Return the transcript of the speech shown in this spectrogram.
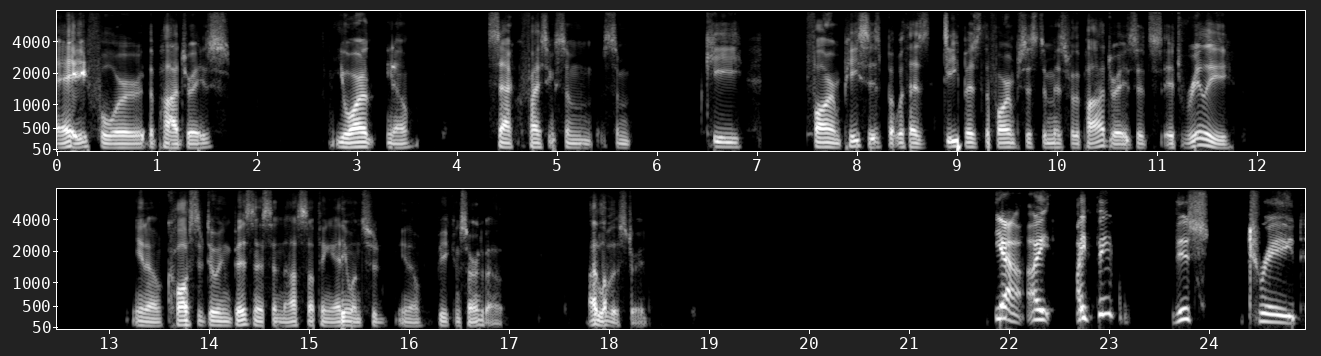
A for the Padres. You are, you know, sacrificing some some key farm pieces, but with as deep as the farm system is for the Padres, it's it's really you know, cost of doing business and not something anyone should, you know, be concerned about. I love this trade. Yeah, I I think this trade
